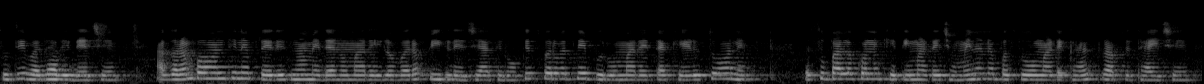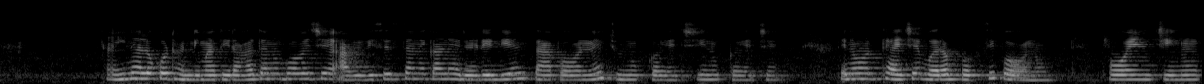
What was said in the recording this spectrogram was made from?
સુધી વધારી દે છે. આ ગરમ પવનથી પ્રેરિસના મેદાનોમાં રહેલો બરફ પીગળે છે. આથી રોકીસ પર્વતની પૂર્વમાં રહેતા ખેડૂતો અને પશુપાલકોને ખેતી માટે જમીન અને પશુઓ માટે ઘાસ પ્રાપ્ત થાય છે. અહીંના લોકો ઠંડીમાંથી રાહત અનુભવે છે. આવી વિશેષતાને કારણે રેડ ઇન્ડિયન્સ આ પવનને ચૂનુક કહે ચીનુક કહે છે. તેનો અર્થ થાય છે બરફભક્ષી પવનો. ફોએન ચીનુક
